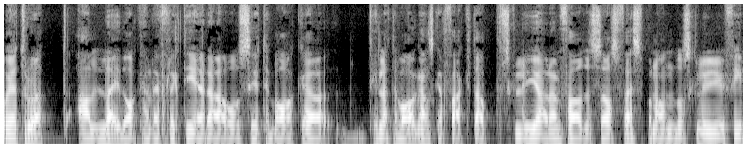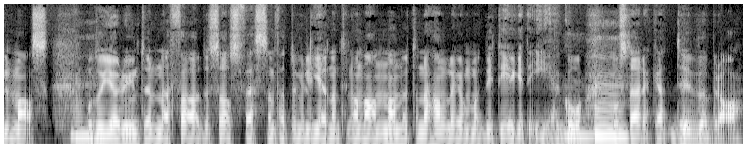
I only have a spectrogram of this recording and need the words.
Och jag tror att alla idag kan reflektera och se tillbaka till att det var ganska fucked up. Skulle du göra en födelsedagsfest på någon, då skulle det ju filmas. Och då gör du ju inte den där födelsedagsfesten för att du vill ge den till någon annan. Utan det handlar ju om ditt eget ego och stärka att du är bra.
